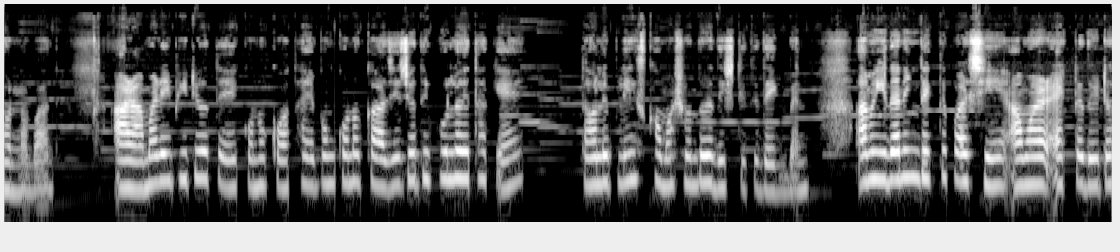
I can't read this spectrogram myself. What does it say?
ধন্যবাদ। আর আমার এই ভিডিওতে কোনো কথা এবং কোনো কাজে যদি ভুল হয়ে থাকে, তাহলে প্লিজ ক্ষমা সুন্দর দৃষ্টিতে দেখবেন। আমি ইদানিং দেখতে পারছি আমার একটা দুইটা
